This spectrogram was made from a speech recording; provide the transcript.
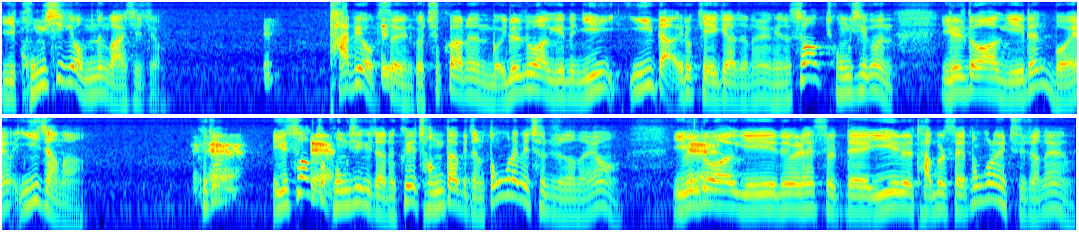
이 공식이 없는 거 아시죠? 답이 없어요. 그러니까 주가는 뭐 1 더하기 1은 2, 다 이렇게 얘기하잖아요. 그냥 수학 공식은 1 더하기 1은 뭐예요? 2잖아. 그죠? 예. 이게 수학적 예. 공식이잖아요. 그게 정답이잖아. 동그라미 쳐주잖아요. 1 예. 더하기 1을 했을 때 2를 답을 써야 동그라미 치잖아요.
